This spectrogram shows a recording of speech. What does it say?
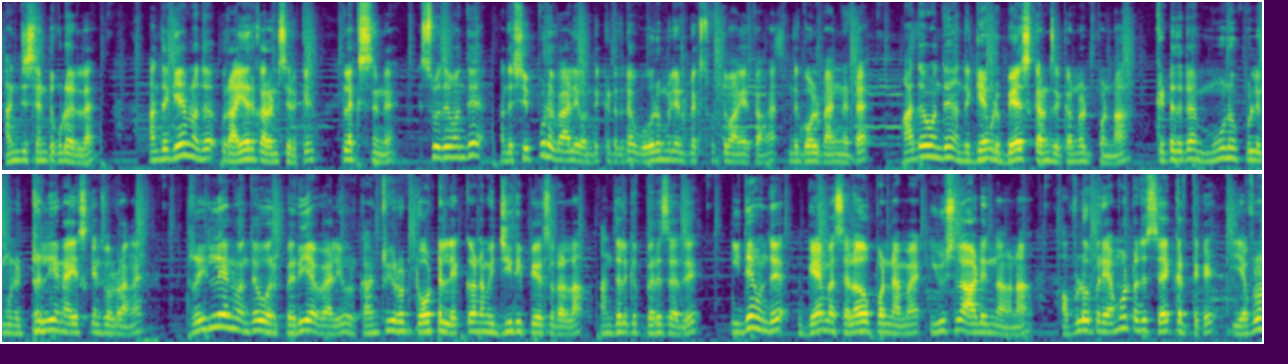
அஞ்சு சென்ட் கூட இல்லை. அந்த கேமில் வந்து ஒரு ஹையர் கரன்சி இருக்குது ப்ளெக்ஸ்னு ஸோ இது வந்து அந்த ஷிப்போட வேல்யூ வந்து கிட்டத்தட்ட ஒரு மில்லியன் ப்ளெக்ஸ் கொடுத்து வாங்கியிருக்காங்க இந்த கோல்டு மேக்னெட்டை அதை வந்து அந்த கேமோட பேஸ் கரன்சி கன்வெர்ட் பண்ணால் கிட்டத்தட்ட மூணு புள்ளி மூணு ட்ரில்லியன் ஐஎஸ்கேன்னு சொல்கிறாங்க ட்ரில்லியன் வந்து ஒரு பெரிய வேல்யூ ஒரு கண்ட்ரியோட டோட்டல் எக்கானமி ஜிடிபியை சொல்லலாம். அந்தளவுக்கு பெருசு அது. இதே வந்து கேமை செலவு பண்ணாமல் யூஸ்வலாக ஆடிருந்தாங்கன்னா அவ்வளோ பெரிய அமௌண்ட் வந்து சேர்க்கறதுக்கு எவ்வளோ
